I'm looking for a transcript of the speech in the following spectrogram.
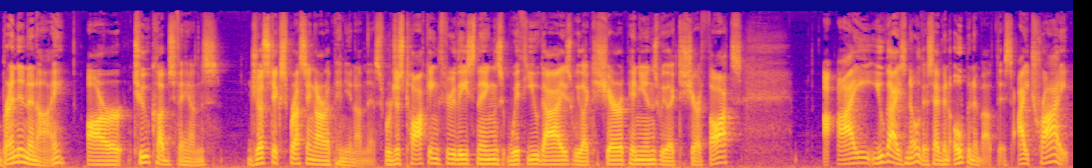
Brendan and I are two Cubs fans just expressing our opinion on this. We're just talking through these things with you guys. We like to share opinions, we like to share thoughts. I you guys know this. I've been open about this. I tried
